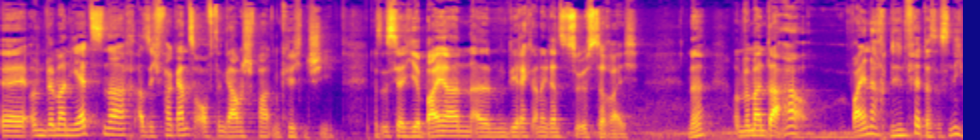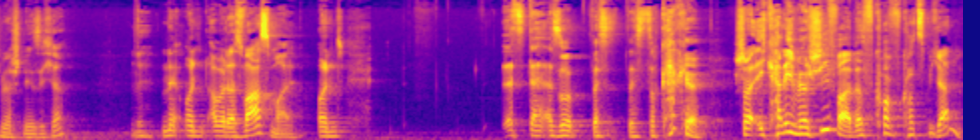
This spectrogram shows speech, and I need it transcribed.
Äh, und wenn man jetzt nach, also ich fahre ganz oft in Garmisch-Partenkirchen Ski. Das ist ja hier Bayern, ähm, direkt an der Grenze zu Österreich. Ne? Und wenn man da Weihnachten hinfährt, das ist nicht mehr schneesicher. Nee. Ne? Und, aber das war's mal. Und das, das, also, das, das ist doch Kacke. Ich kann nicht mehr Skifahren, das ko- kotzt mich an.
